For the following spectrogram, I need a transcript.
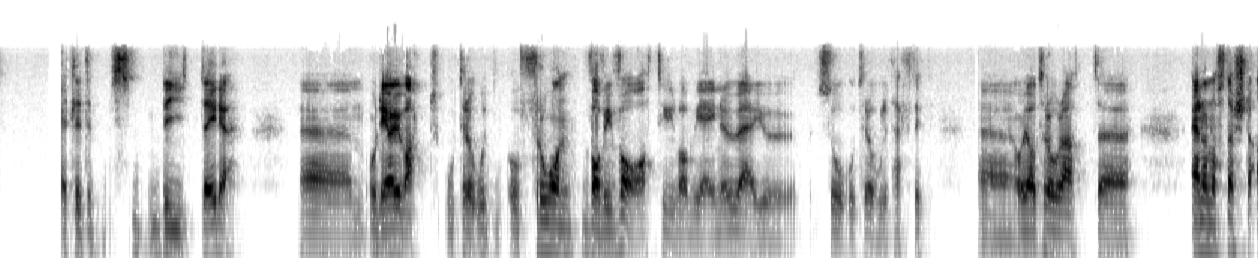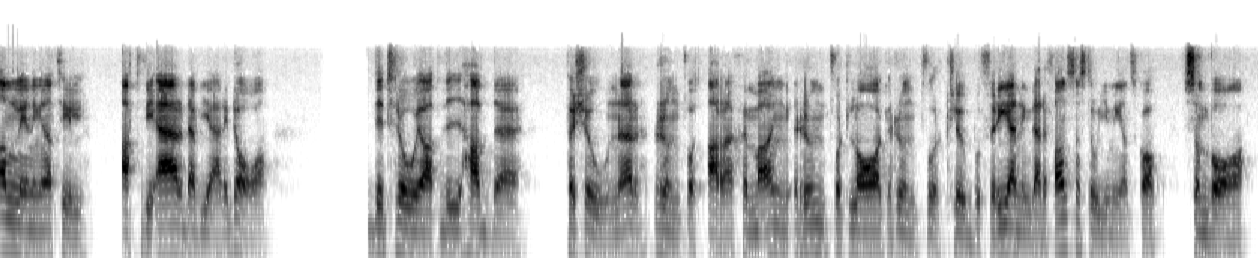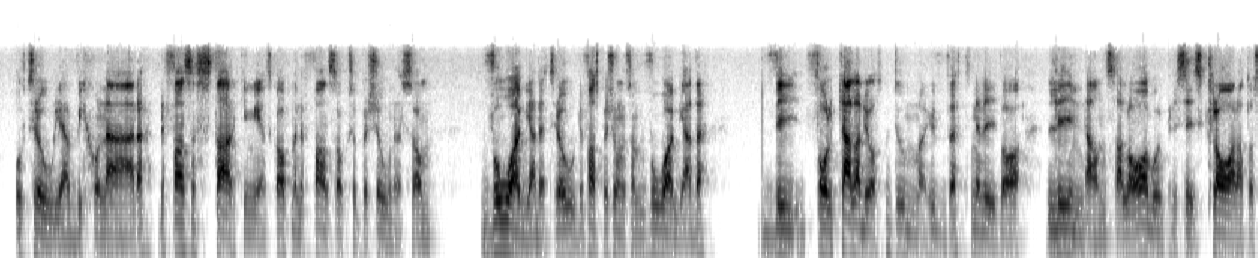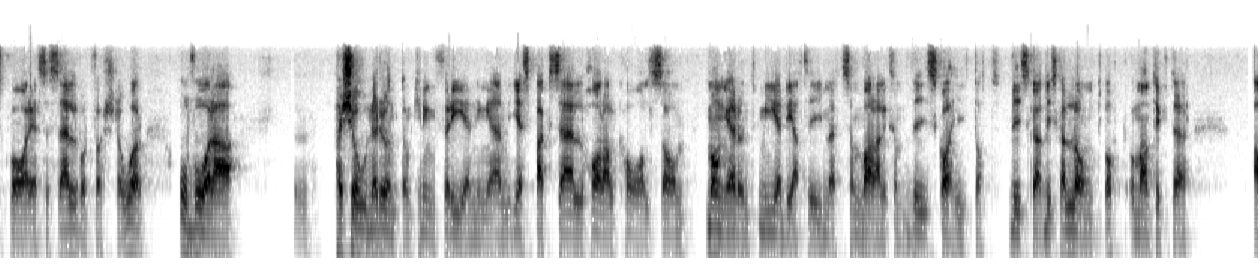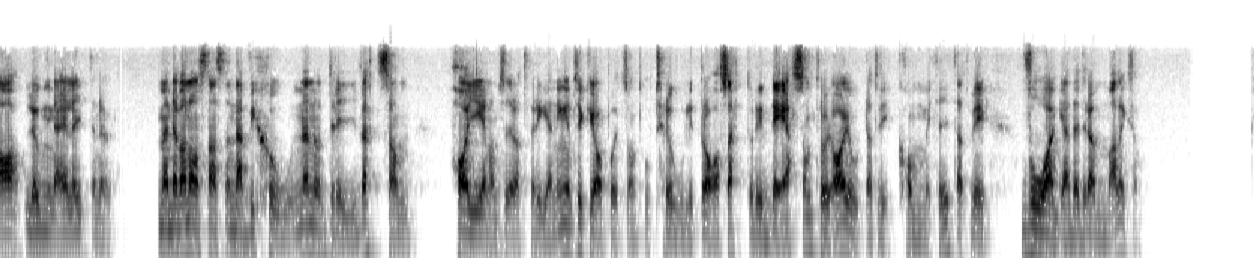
ett litet byte i det. Eh, och det har ju varit otroligt. Och från vad vi var till vad vi är nu är ju så otroligt häftigt. Eh, och jag tror att eh, en av de största anledningarna till att vi är där vi är idag, det tror jag att vi hade personer runt vårt arrangemang, runt vårt lag, runt vår klubb och förening där det fanns en stor gemenskap som var otroliga visionärer. Det fanns en stark gemenskap men det fanns också personer som vågade tro. Det fanns personer som vågade. Vi, folk kallade oss dumma i huvudet när vi var lindansarlag och precis klarat oss kvar i SSL vårt första år. Och våra eh, personer runt omkring föreningen, Jesper Axell, Harald Karlsson, många runt mediateamet som bara liksom, vi ska hitåt. Vi ska, vi ska långt bort. Och man tyckte, ja, lugna er lite nu. Men det var någonstans den där visionen och drivet som har genomsyrat föreningen tycker jag på ett sånt otroligt bra sätt. Och det är det som tror jag har gjort att vi kommit hit, att vi vågade drömma liksom.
